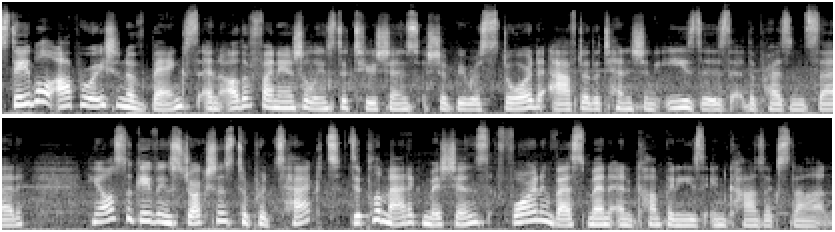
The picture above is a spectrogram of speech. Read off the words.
Stable operation of banks and other financial institutions should be restored after the tension eases, the president said. He also gave instructions to protect diplomatic missions, foreign investment, and companies in Kazakhstan.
